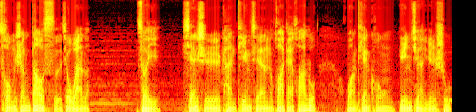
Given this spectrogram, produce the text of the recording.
从生到死就完了。”所以，闲时看庭前花开花落，望天空云卷云舒，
